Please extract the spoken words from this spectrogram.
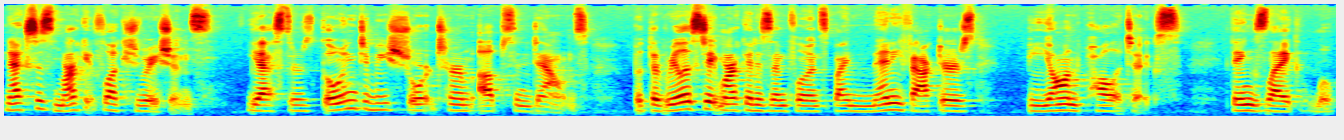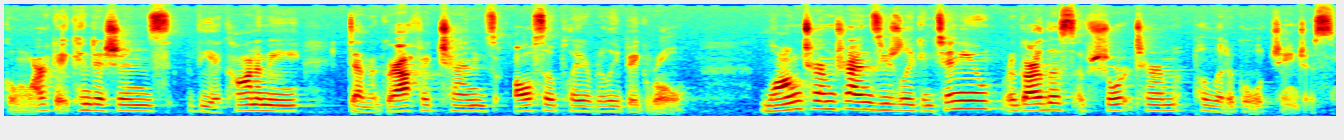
Next is market fluctuations. Yes, there's going to be short term ups and downs, but the real estate market is influenced by many factors beyond politics. Things like local market conditions, the economy, demographic trends also play a really big role. Long-term trends usually continue regardless of short-term political changes.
